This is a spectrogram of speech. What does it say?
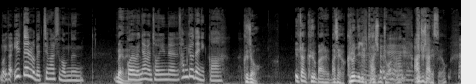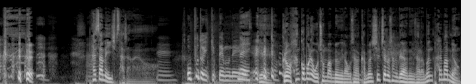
뭐 그러니까 1대1로 매칭할 수는 없는 네네. 거예요. 왜냐하면 저희는 3교대니까 그죠? 일단 그 말, 맞아요. 그런 얘기부터 하시면 네, 좋아요. 맞아요. 아주 잘했어요. 83에 24잖아요. 오프도 있기 때문에. 네. 예. 그럼 한꺼번에 5천만 명이라고 생각하면 실제로 상대하는 사람은 8만 명.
